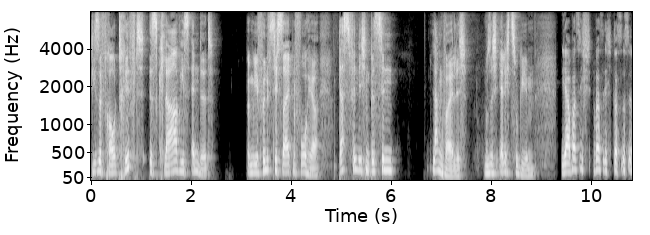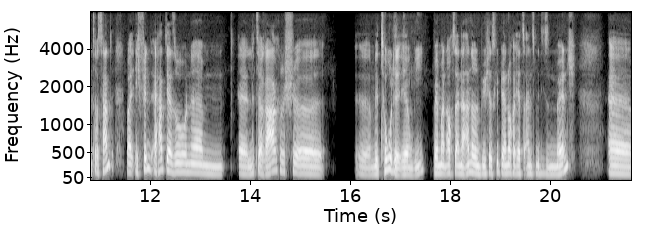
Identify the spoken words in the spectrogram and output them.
diese Frau trifft, ist klar, wie es endet. Irgendwie 50 Seiten vorher. Das finde ich ein bisschen langweilig, muss ich ehrlich zugeben. Ja, was ich, was ich, das ist interessant, weil ich finde, er hat ja so eine ähm, äh, literarische äh, Methode irgendwie, wenn man auch seine anderen Bücher, es gibt ja noch jetzt eins mit diesem Mönch, äh,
